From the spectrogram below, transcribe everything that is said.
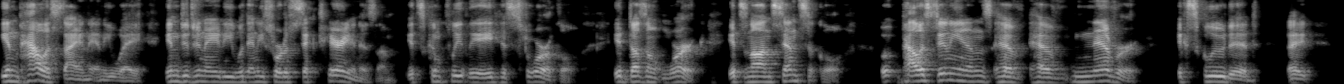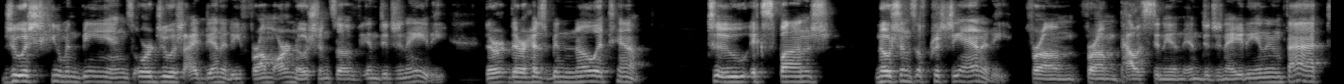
in Palestine anyway, indigeneity with any sort of sectarianism. It's completely ahistorical. It doesn't work. It's nonsensical. Uh, Palestinians have have never excluded uh, Jewish human beings or Jewish identity from our notions of indigeneity. There, there has been no attempt to expunge notions of Christianity from from Palestinian indigeneity, and in fact,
